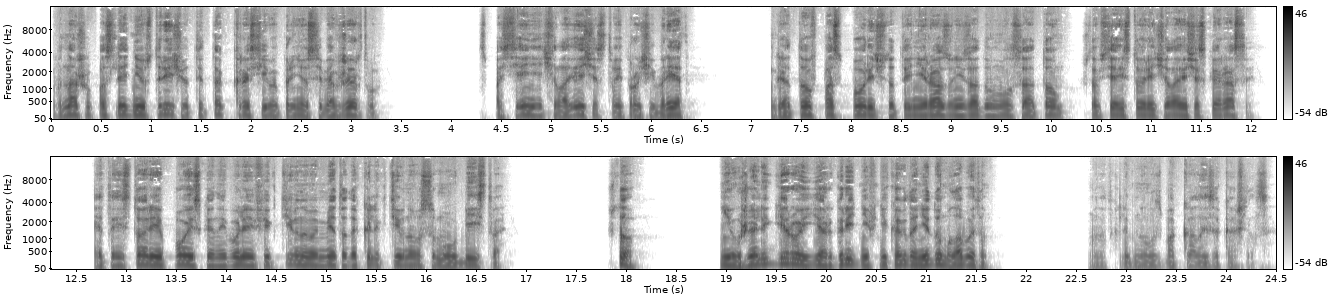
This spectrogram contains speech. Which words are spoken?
В нашу последнюю встречу ты так красиво принес себя в жертву. Спасение человечества и прочий бред. Готов поспорить, что ты ни разу не задумывался о том, что вся история человеческой расы — это история поиска наиболее эффективного метода коллективного самоубийства. Что, Неужели герой Яр Гриднев никогда не думал об этом? Он отхлебнул из бокала и закашлялся.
